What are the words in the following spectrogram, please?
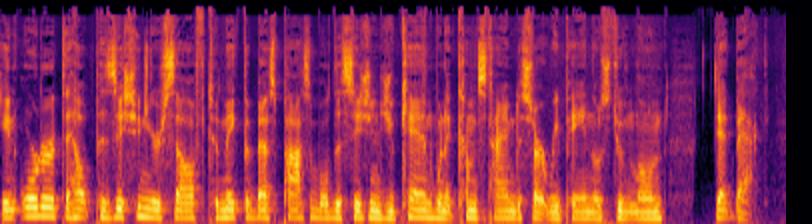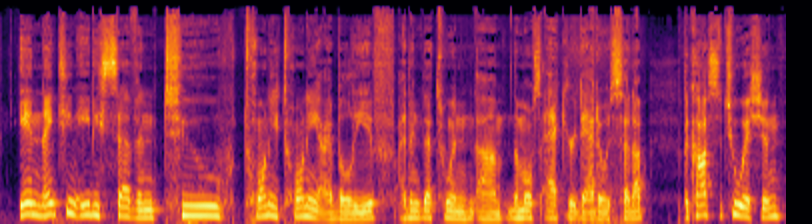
in order to help position yourself to make the best possible decisions you can when it comes time to start repaying those student loan debt back. In 1987 to 2020, I believe, I think that's when um, the most accurate data was set up. The cost of tuition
